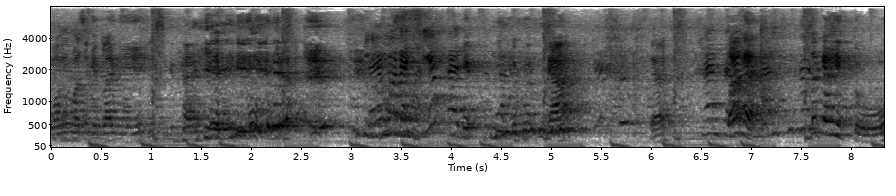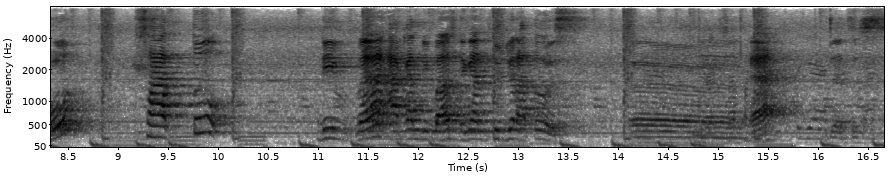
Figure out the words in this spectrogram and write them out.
Uang masukin lagi. Masukin lagi saya mau udah siap tadi ya. Ya. Nan, Tahu nggak? Nan. Sedekah itu satu di nah, akan dibalas dengan 700 eh, ya? Terus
